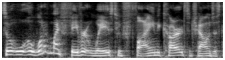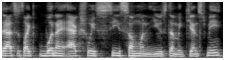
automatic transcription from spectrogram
So one of my favorite ways to find cards to challenge the stats is like when I actually see someone use them against me.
